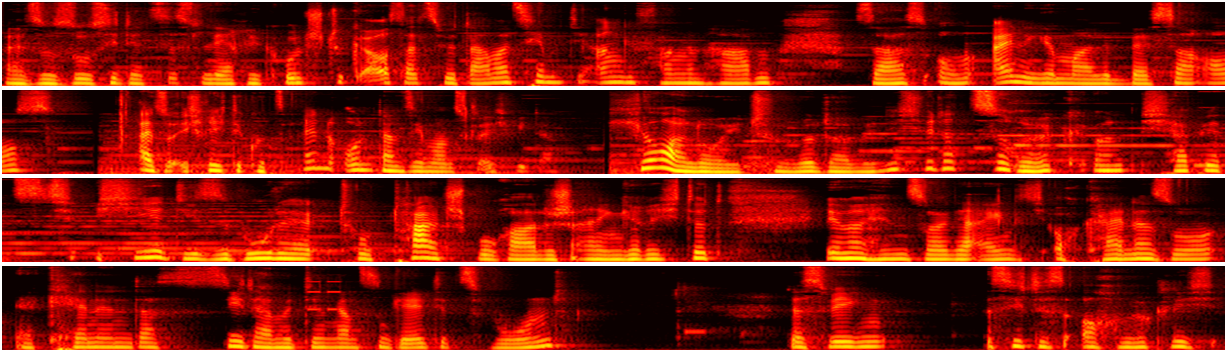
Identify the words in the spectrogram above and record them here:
Also so sieht jetzt das leere Grundstück aus. Als wir damals hier mit dir angefangen haben, sah es um einige Male besser aus. Also ich richte kurz ein und dann sehen wir uns gleich wieder. Ja, Leute, da bin ich wieder zurück und ich habe jetzt hier diese Bude total sporadisch eingerichtet. Immerhin soll ja eigentlich auch keiner so erkennen, dass sie da mit dem ganzen Geld jetzt wohnt. Deswegen sieht es auch wirklich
